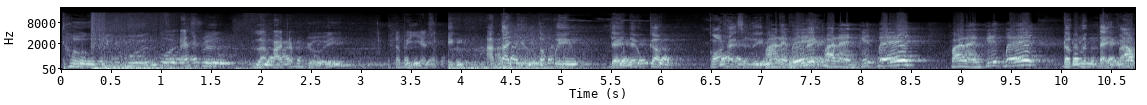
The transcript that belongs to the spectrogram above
Thường chiêu cuối của Ezreal là ba trăm rưỡi. Nó bị giảm sát anh ta giữ tốc biến để nếu cần có thể xử lý Pha này biết, pha này kết biết Pha này kết biết đợt lính đẩy vào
